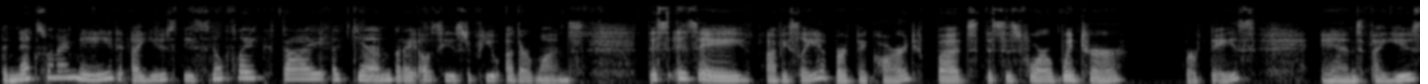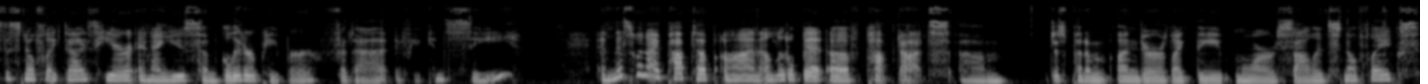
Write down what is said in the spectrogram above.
The next one I made, I used the snowflake die again, but I also used a few other ones. This is a, obviously, a birthday card, but this is for winter birthdays. And I use the snowflake dies here, and I use some glitter paper for that, if you can see. And this one I popped up on a little bit of pop dots. Um, just put them under like the more solid snowflakes.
